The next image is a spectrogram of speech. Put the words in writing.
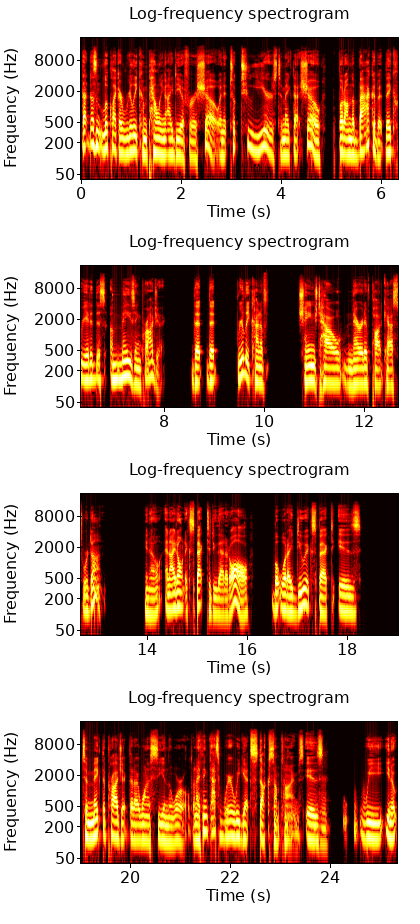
that doesn't look like a really compelling idea for a show and it took 2 years to make that show but on the back of it they created this amazing project that that really kind of changed how narrative podcasts were done you know, and I don't expect to do that at all. But what I do expect is to make the project that I want to see in the world. And I think that's where we get stuck sometimes is mm-hmm. we, you know,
